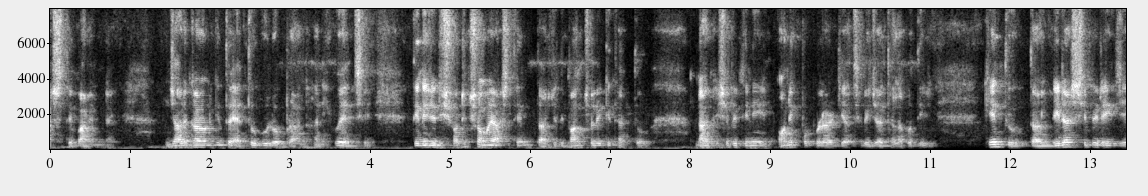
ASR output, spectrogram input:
আসতে পারেন নাই। যার কারণে কিন্তু এতগুলো প্রাণহানি হয়েছে। তিনি যদি সঠিক সময়ে আসতেন, তার যদি পাংচুয়ালিটি থাকতো, নায়ক হিসেবে তিনি অনেক পপুলারিটি আছে বিজয় থালাপতির। কিন্তু তার লিডারশিপের এই যে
